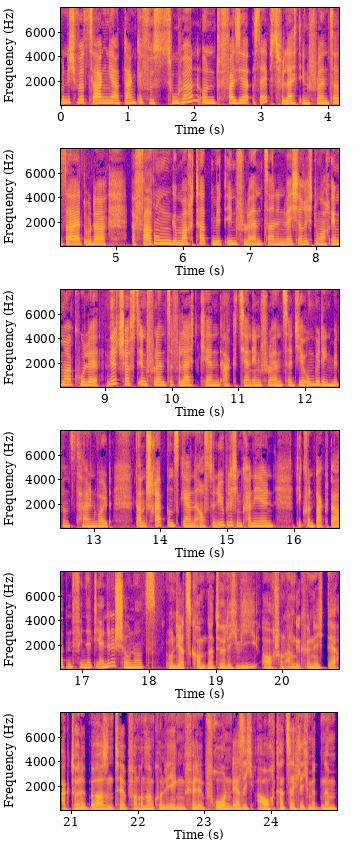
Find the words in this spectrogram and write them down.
Und ich würde sagen, ja, danke fürs Zuhören. Und falls ihr selbst vielleicht Influencer seid oder Erfahrungen gemacht habt mit Influencern, in welche Richtung auch immer, coole Wirtschaftsinfluencer vielleicht kennt, Aktieninfluencer, die ihr unbedingt mit uns teilen wollt, dann schreibt uns gerne auf den üblichen Kanälen. Die Kontaktdaten findet ihr in den Show Notes. Und jetzt kommt natürlich, wie auch schon angekündigt, der aktuelle Börsentipp von unserem Kollegen Philipp Frohn, der sich auch tatsächlich mit einem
